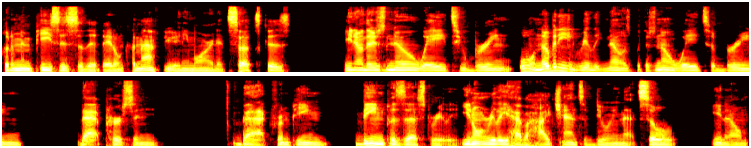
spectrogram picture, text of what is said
put them in pieces so that they don't come after you anymore. And it sucks because you know there's no way to bring well nobody really knows but there's no way to bring that person back from being being possessed really you don't really have a high chance of doing that so you know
